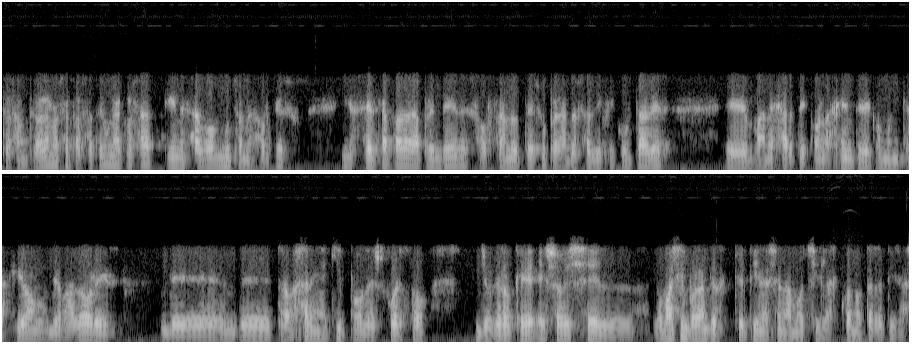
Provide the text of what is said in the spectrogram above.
Pues aunque ahora no sepas hacer una cosa, tienes algo mucho mejor que eso. Y ser capaz de aprender esforzándote, superando esas dificultades, eh, manejarte con la gente, de comunicación, de valores, de, trabajar en equipo, de esfuerzo. Yo creo que eso es el, lo más importante que tienes en la mochila cuando te retiras.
